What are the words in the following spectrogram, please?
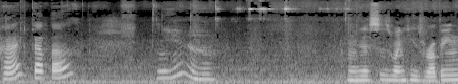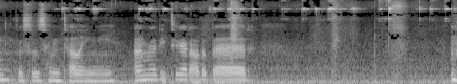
Hi, Peppa. Yeah. And this is when he's rubbing. This is him telling me, I'm ready to get out of bed.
